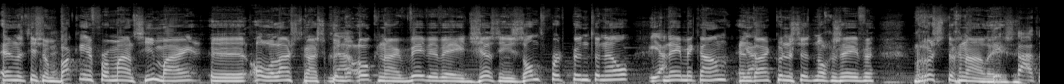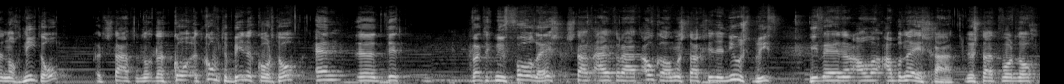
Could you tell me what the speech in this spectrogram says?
En het is een bak informatie, maar uh, alle luisteraars kunnen nou. ook naar www.jazzinzandvoort.nl, ja. neem ik aan. En ja. daar kunnen ze het nog eens even rustig nalezen. Dit staat er nog niet op. Het, staat er nog, dat, het komt er binnenkort op. En uh, dit, wat ik nu voorlees, staat uiteraard ook allemaal straks in de nieuwsbrief... die weer naar alle abonnees gaat. Dus dat wordt nog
